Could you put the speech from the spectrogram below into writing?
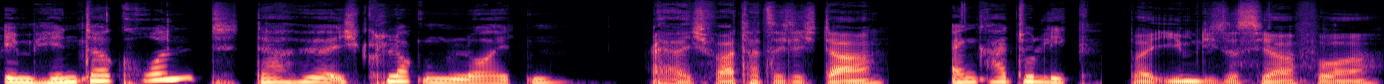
Im Hintergrund, da höre ich Glocken läuten. Ja, ich war tatsächlich da Ein Katholik. bei ihm dieses Jahr vor,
